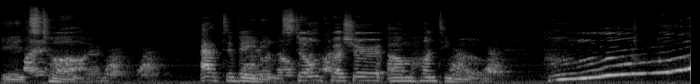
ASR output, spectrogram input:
It's time. Activating Stone Crusher um hunting mode.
